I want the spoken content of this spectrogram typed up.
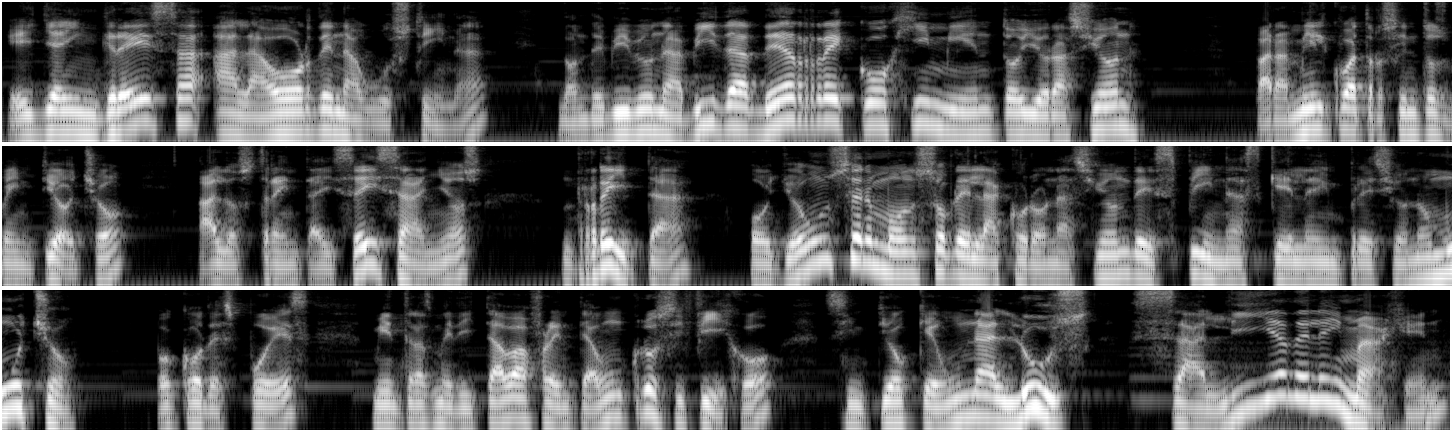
ella ingresa a la orden agustina, donde vive una vida de recogimiento y oración. Para 1428, a los 36 años, Rita oyó un sermón sobre la coronación de espinas que le impresionó mucho. Poco después, mientras meditaba frente a un crucifijo, sintió que una luz salía de la imagen,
